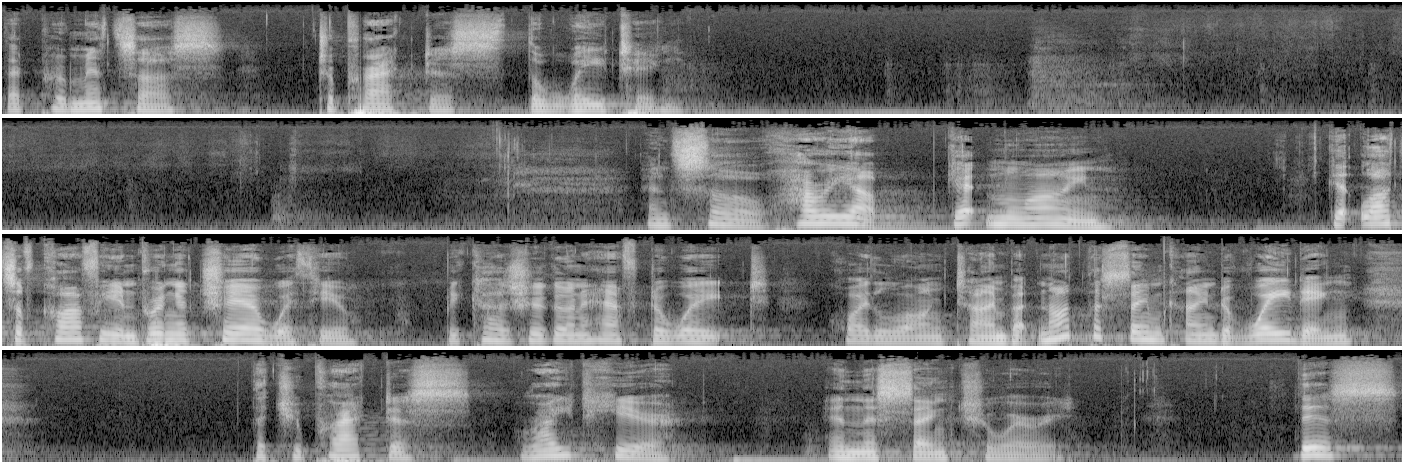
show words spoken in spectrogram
that permits us to practice the waiting. And so, hurry up, get in line, get lots of coffee, and bring a chair with you because you're going to have to wait quite a long time, but not the same kind of waiting that you practice right here in this sanctuary. This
